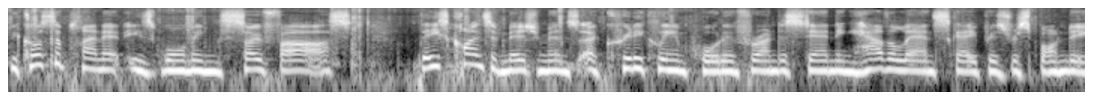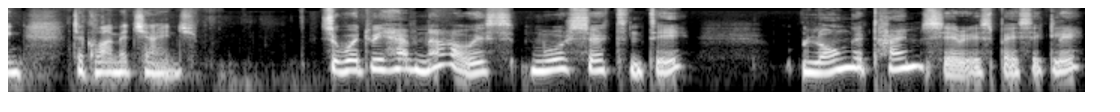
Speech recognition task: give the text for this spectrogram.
Because the planet is warming so fast, these kinds of measurements are critically important for understanding how the landscape is responding to climate change. So, what we have now is more certainty, longer time series basically,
